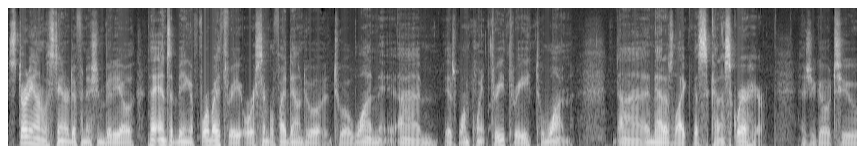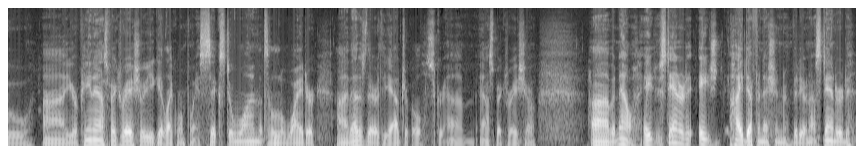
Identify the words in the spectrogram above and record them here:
starting on with standard definition video, that ends up being a 4x3 or simplified down to a, to a 1 um, is 1.33 to 1. Uh, and that is like this kind of square here. As you go to uh, European aspect ratio, you get like 1.6 to 1. That's a little wider. Uh, that is their theatrical um, aspect ratio. Uh, but now, H, standard H high definition video, not standard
